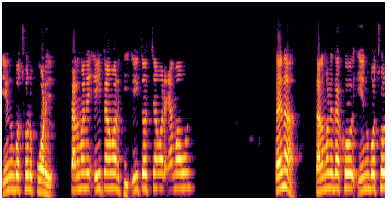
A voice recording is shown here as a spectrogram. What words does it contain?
এন বছর পরে, তার মানে এইটা আমার কি? এইটা হচ্ছে আমার অ্যামাউন্ট তাই না? তার মানে দেখো এন বছর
